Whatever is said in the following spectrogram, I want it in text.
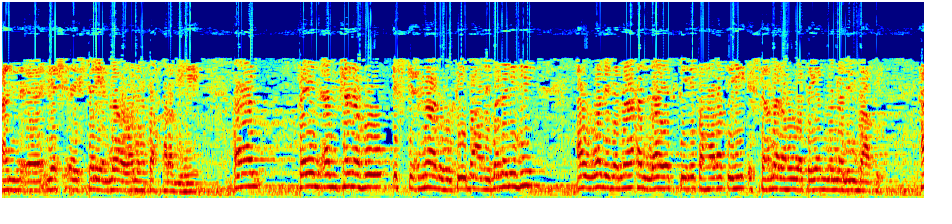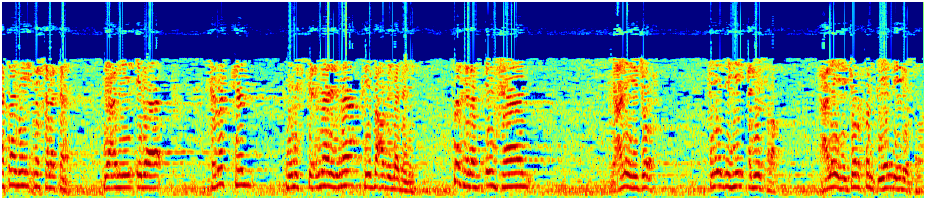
أن يشتري الماء وأن يطهر به. قال فإن أمكنه استعماله في بعض بدنه أو وجد ماء لا يكفي لطهارته استعمله وتيمم للباقي. هاتان مسألتان. يعني إذا تمكن من استعمال الماء في بعض بدنه. مثلا إنسان عليه جرح في يده اليسرى عليه جرح في يده اليسرى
